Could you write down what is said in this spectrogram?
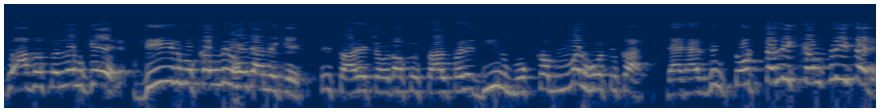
जो आसम के दीन मुकम्मल हो जाने के साढ़े चौदह सौ साल पहले दीन मुकम्मल हो चुका है। That has been totally completed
